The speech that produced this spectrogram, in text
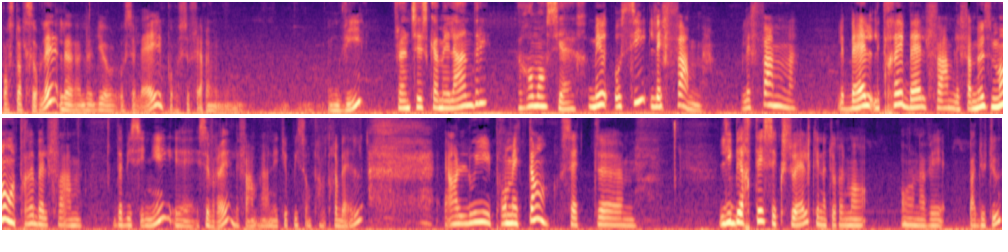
poste au soleil, le, lieu au soleil, pour se faire une, vie. Francesca Melandri, romancière. Mais aussi les femmes, les femmes, les belles, les très belles femmes, les fameusement très belles femmes. d'Abyssinie, et c'est vrai, les femmes en Éthiopie sont très, très belles, en lui promettant cette euh, liberté sexuelle que naturellement on n'avait pas du tout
